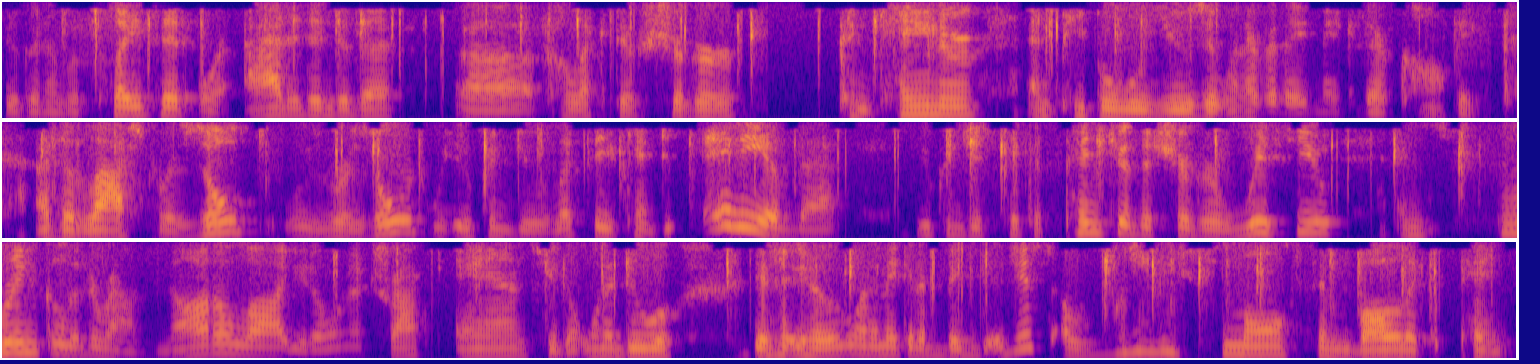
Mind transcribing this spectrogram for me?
You're going to replace it or add it into the uh, collective sugar container, and people will use it whenever they make their coffee. As a last result, resort, what you can do, let's say you can't do any of that, you can just take a pinch of the sugar with you and sprinkle it around. Not a lot. You don't want to attract ants. You don't want to do. You don't want to make it a big. Just a really small symbolic pinch,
